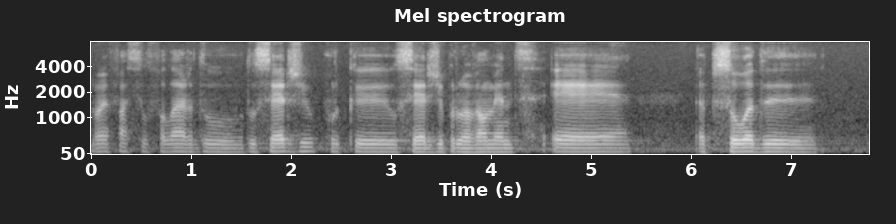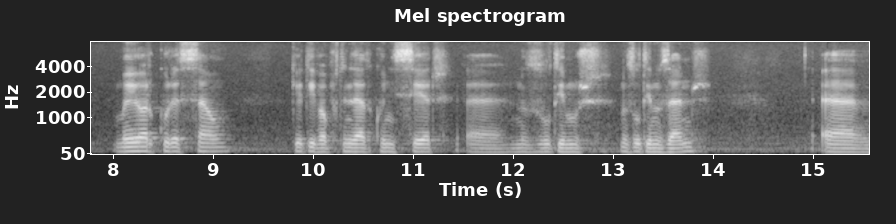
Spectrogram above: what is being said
Não é fácil falar do, do Sérgio, porque o Sérgio provavelmente é a pessoa de maior coração que eu tive a oportunidade de conhecer ah, nos, últimos, nos últimos anos. Ah,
